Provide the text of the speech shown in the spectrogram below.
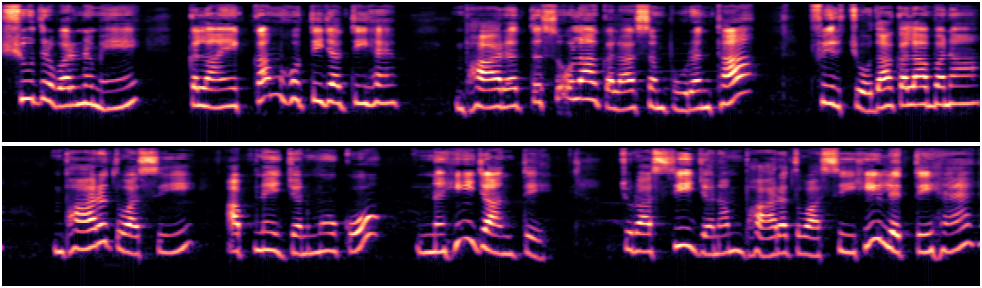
शूद्र वर्ण में, कलाएँ कम होती जाती है। भारत सोलह कला संपूर्ण था, फिर चौदह कला बना। भारतवासी अपने जन्मों को नहीं जानते। चौरासी जन्म भारतवासी ही लेते हैं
